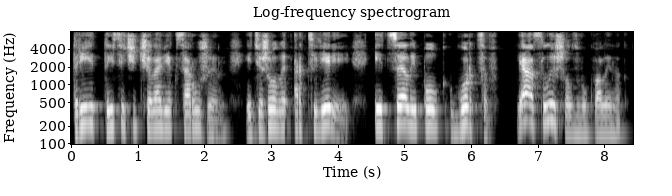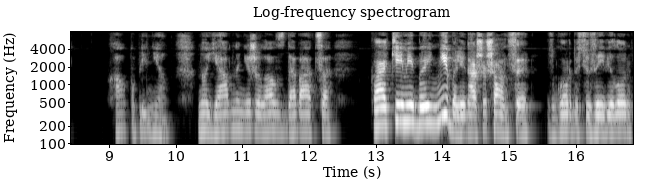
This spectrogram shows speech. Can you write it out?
три тысячи человек с оружием и тяжелой артиллерией и целый полк горцев. Я слышал звук волынок». Хао побледнел, но явно не желал сдаваться. «Какими бы ни были наши шансы, с гордостью заявил он,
